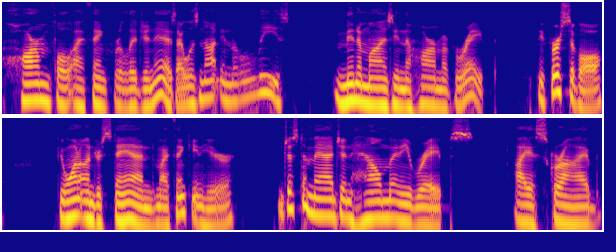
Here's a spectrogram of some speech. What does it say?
harmful I think religion is. I was not in the least minimizing the harm of rape. I mean, first of all, if you want to understand my thinking here, just imagine how many rapes I ascribe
